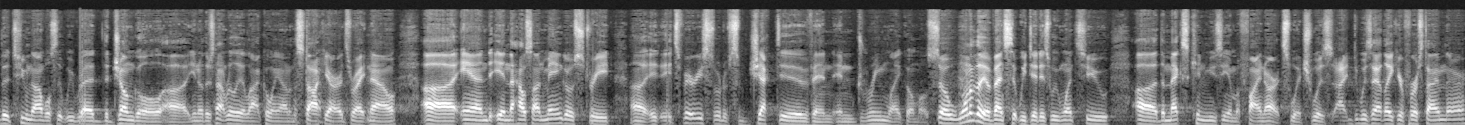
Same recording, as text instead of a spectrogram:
the two novels that we read, The Jungle, uh, you know, there's not really a lot going on in the stockyards right now. Uh, and in The House on Mango Street, uh, it, it's very sort of subjective and, and dreamlike almost. So one of the events that we did is we went to uh, the Mexican Museum of Fine Arts, which was, was that like your first time there?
